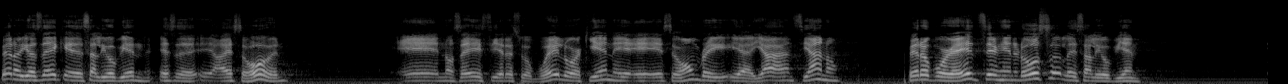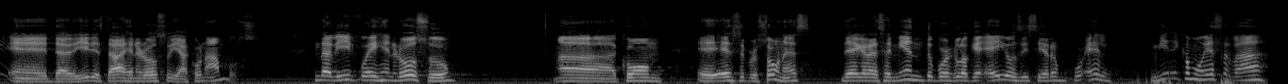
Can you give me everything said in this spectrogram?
pero yo sé que salió bien ese, a ese joven. Eh, no sé si era su abuelo o quién, eh, eh, ese hombre ya anciano, pero por él ser generoso le salió bien. David estaba generoso ya con ambos. David fue generoso ah, con esas personas de agradecimiento por lo que ellos hicieron por él. Mire cómo eso va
